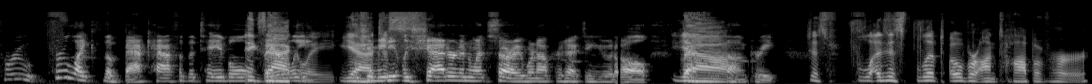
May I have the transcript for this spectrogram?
through through like the back half of the table exactly. barely, yeah which immediately just, shattered and went sorry we're not protecting you at all. Yeah. concrete. Just fl- just flipped over on top of her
